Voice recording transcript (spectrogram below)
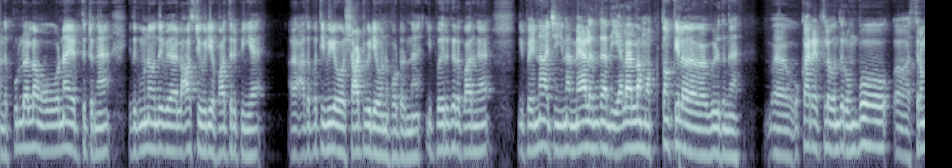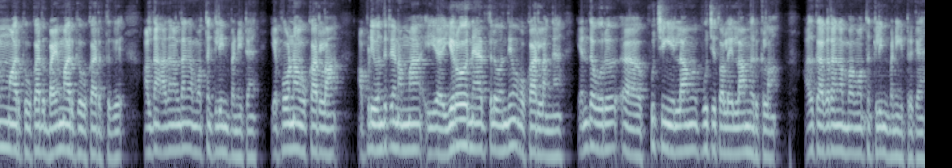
அந்த புல்லெல்லாம் ஒவ்வொன்றா எடுத்துட்டுங்க. இதுக்கு முன்னே வந்து லாஸ்ட் வீடியோ பார்த்துருப்பீங்க. அதை பற்றி வீடியோ ஒரு ஷார்ட் வீடியோ ஒன்று போட்டிருந்தேன். இப்போ இருக்கிற பாருங்கள் இப்போ என்ன ஆச்சுங்கன்னா மேலேருந்து அந்த இலையெல்லாம் மொத்தம் கீழே விழுதுங்க. உட்கார இடத்துல வந்து ரொம்ப சிரமமாக இருக்குது உட்கார பயமாக இருக்குது உட்காரத்துக்கு அதுதான் அதனால தாங்க மொத்தம் க்ளீன் பண்ணிட்டேன். எப்போ வேணால் உட்காரலாம். அப்படி வந்துட்டு நம்ம இ- இரவு நேரத்தில் வந்து உட்காரலாங்க. எந்த ஒரு பூச்சிங்க இல்லாமல் பூச்சி தொல்லை இல்லாமல் இருக்கலாம். அதுக்காக தாங்க மொத்தம் க்ளீன் பண்ணிக்கிட்டு இருக்கேன்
